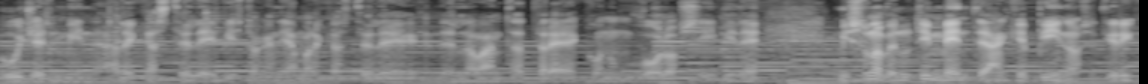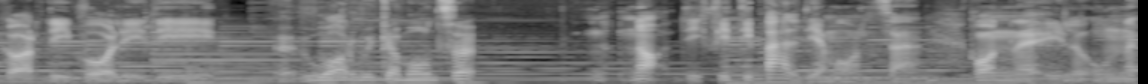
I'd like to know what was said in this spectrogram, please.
Gugelmin alle Castellet, visto che andiamo alle Castellet del 93 con un volo simile, mi sono venuti in mente anche Pino, se ti ricordi, i voli di eh, Warwick a Monza no, di Fittipaldi a Monza, con il, un,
